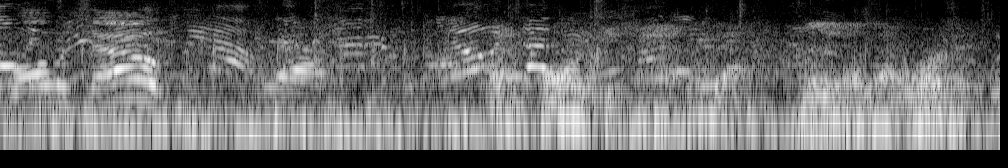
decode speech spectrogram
Ball is out! Out. No, it doesn't. Really knows how to work it.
